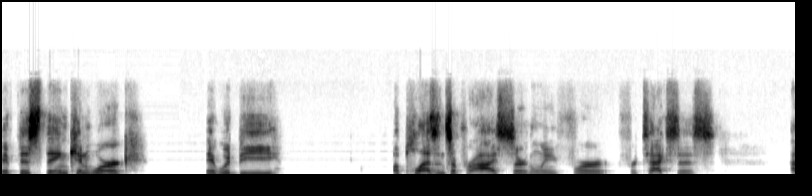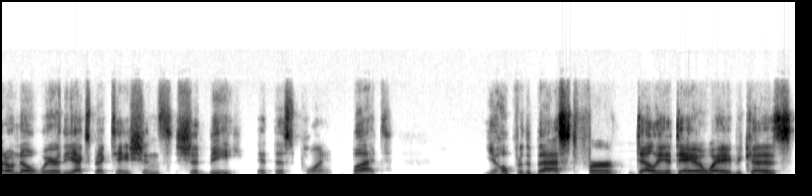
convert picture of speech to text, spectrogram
if this thing can work, it would be a pleasant surprise, certainly for for Texas. I don't know where the expectations should be at this point, but you hope for the best for Dele Adeoye because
